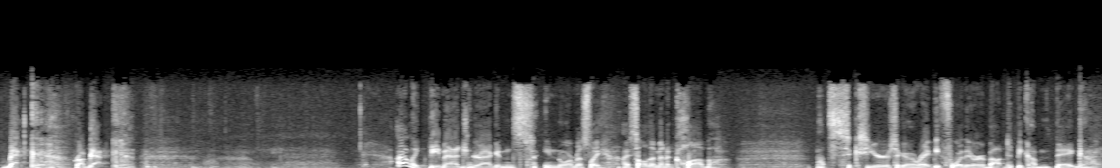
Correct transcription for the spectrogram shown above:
Black. Rob Black. I like the Imagine Dragons enormously. I saw them in a club about six years ago, right before they were about to become big. And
